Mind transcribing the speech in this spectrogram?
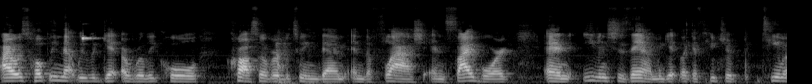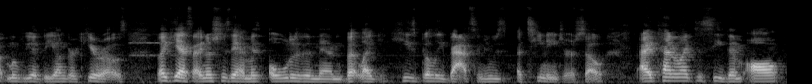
I was hoping that we would get a really cool crossover between them and the Flash and Cyborg and even Shazam and get like a future team up movie of the younger heroes. Like yes, I know Shazam is older than them, but like he's Billy Batson who's a teenager. So I kind of like to see them all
